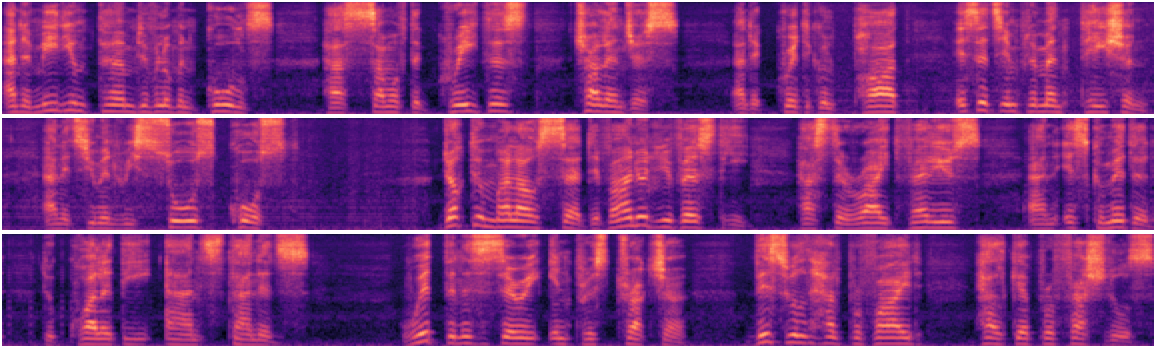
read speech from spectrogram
and the medium term development goals, has some of the greatest challenges, and a critical part is its implementation and its human resource cost. Dr. Malau said Divine University has the right values and is committed to quality and standards. With the necessary infrastructure, this will help provide healthcare professionals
